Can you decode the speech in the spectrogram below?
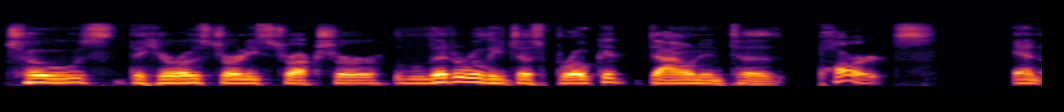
chose the hero's journey structure, literally just broke it down into parts and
